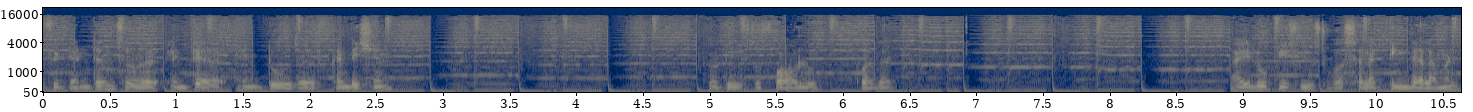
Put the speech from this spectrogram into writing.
if it enters enter into the condition how to use the for loop for that. I loop is used for selecting the element.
